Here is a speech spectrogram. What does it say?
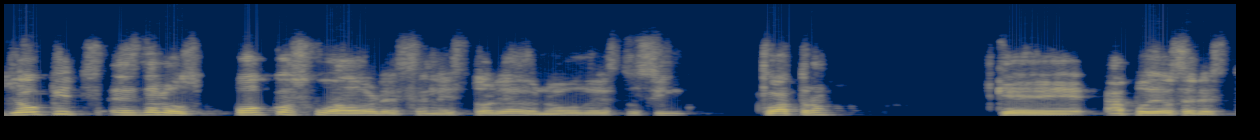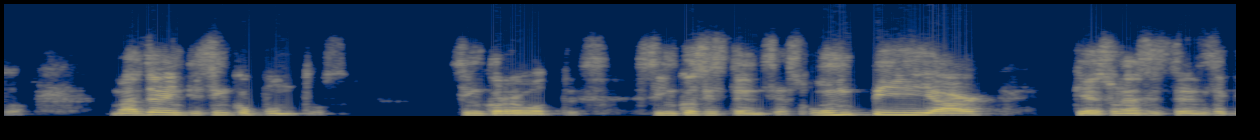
Jokic es de los pocos jugadores en la historia de nuevo de estos cinco, cuatro que ha podido hacer esto. Más de 25 puntos, cinco rebotes, cinco asistencias, un PER que es una asistencia,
